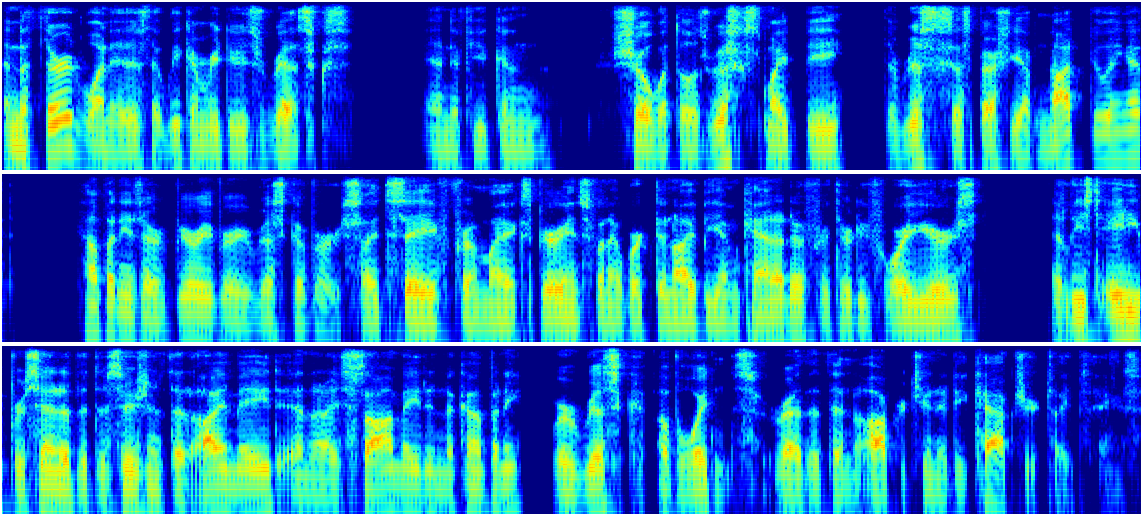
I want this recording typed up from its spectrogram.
And the third one is that we can reduce risks. And if you can show what those risks might be, the risks, especially of not doing it, companies are very, very risk averse. I'd say from my experience when I worked in IBM Canada for 34 years, at least 80% of the decisions that I made and I saw made in the company were risk avoidance rather than opportunity capture type things.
